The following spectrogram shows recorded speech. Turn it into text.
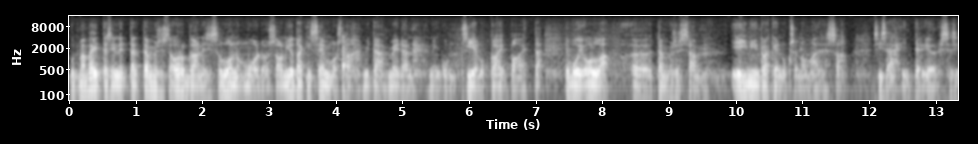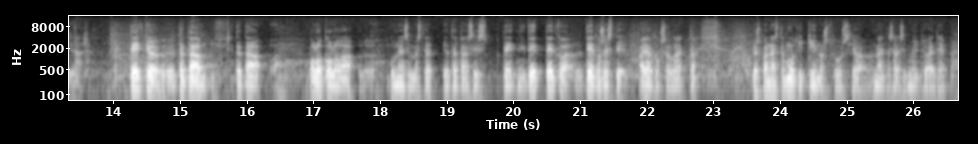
mutta mä väittäisin, että tämmöisissä orgaanisissa luonnonmuodoissa on jotakin semmoista, mitä meidän niin kuin, sielu kaipaa, että ja voi olla ö, tämmöisessä ei niin rakennuksenomaisessa sisäinteriöörissä sisällä. Teitkö tätä, tätä olokoloa, kun ensimmäistä ja tätä siis teit, niin teit, teitkö tietoisesti ajatuksella, että jospa näistä muutkin kiinnostuisi ja näitä saisi myytyä eteenpäin?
